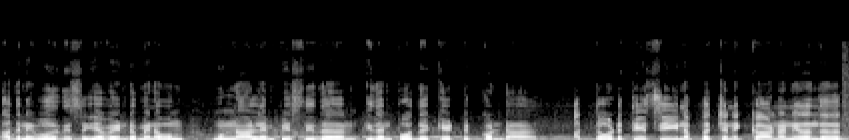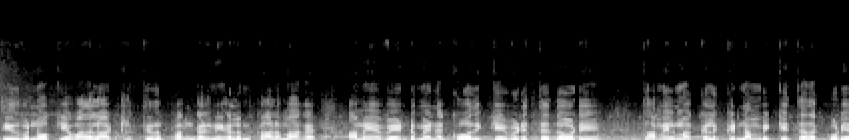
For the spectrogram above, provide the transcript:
அதனை உறுதி செய்ய வேண்டும் எனவும் முன்னாள் எம்பி ஸ்ரீதரன் இதன்போது கேட்டுக்கொண்டார் அத்தோடு தேசிய இனப்பிரச்சினைக்கான நிரந்தர தீர்வு நோக்கிய வரலாற்று திருப்பங்கள் நிகழும் காலமாக அமைய வேண்டும் என கோரிக்கை விடுத்ததோடு தமிழ் மக்களுக்கு நம்பிக்கை தரக்கூடிய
